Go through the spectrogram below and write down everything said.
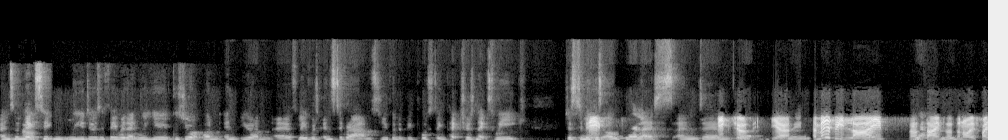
And so next week, will you do us a favor then? Will you, because you're on you're on uh, Flavours Instagram, so you're going to be posting pictures next week just to make us all jealous and um, pictures. Yeah, yeah. and maybe live sometimes. Yeah, I don't know if I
